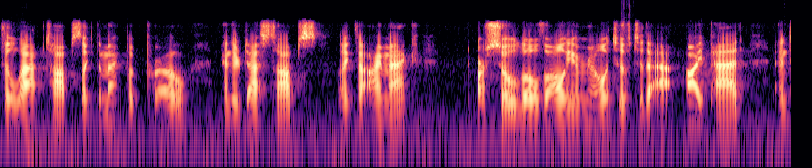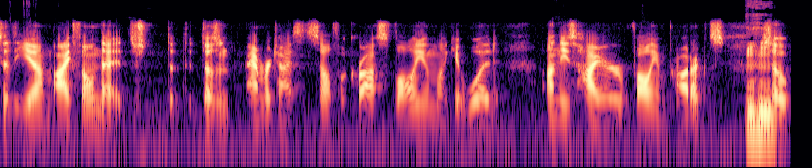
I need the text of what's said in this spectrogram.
the laptops like the MacBook Pro and their desktops like the iMac, are so low volume relative to the iPad and to the um, iPhone that it just it doesn't amortize itself across volume like it would on these higher volume products. Mm-hmm. So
